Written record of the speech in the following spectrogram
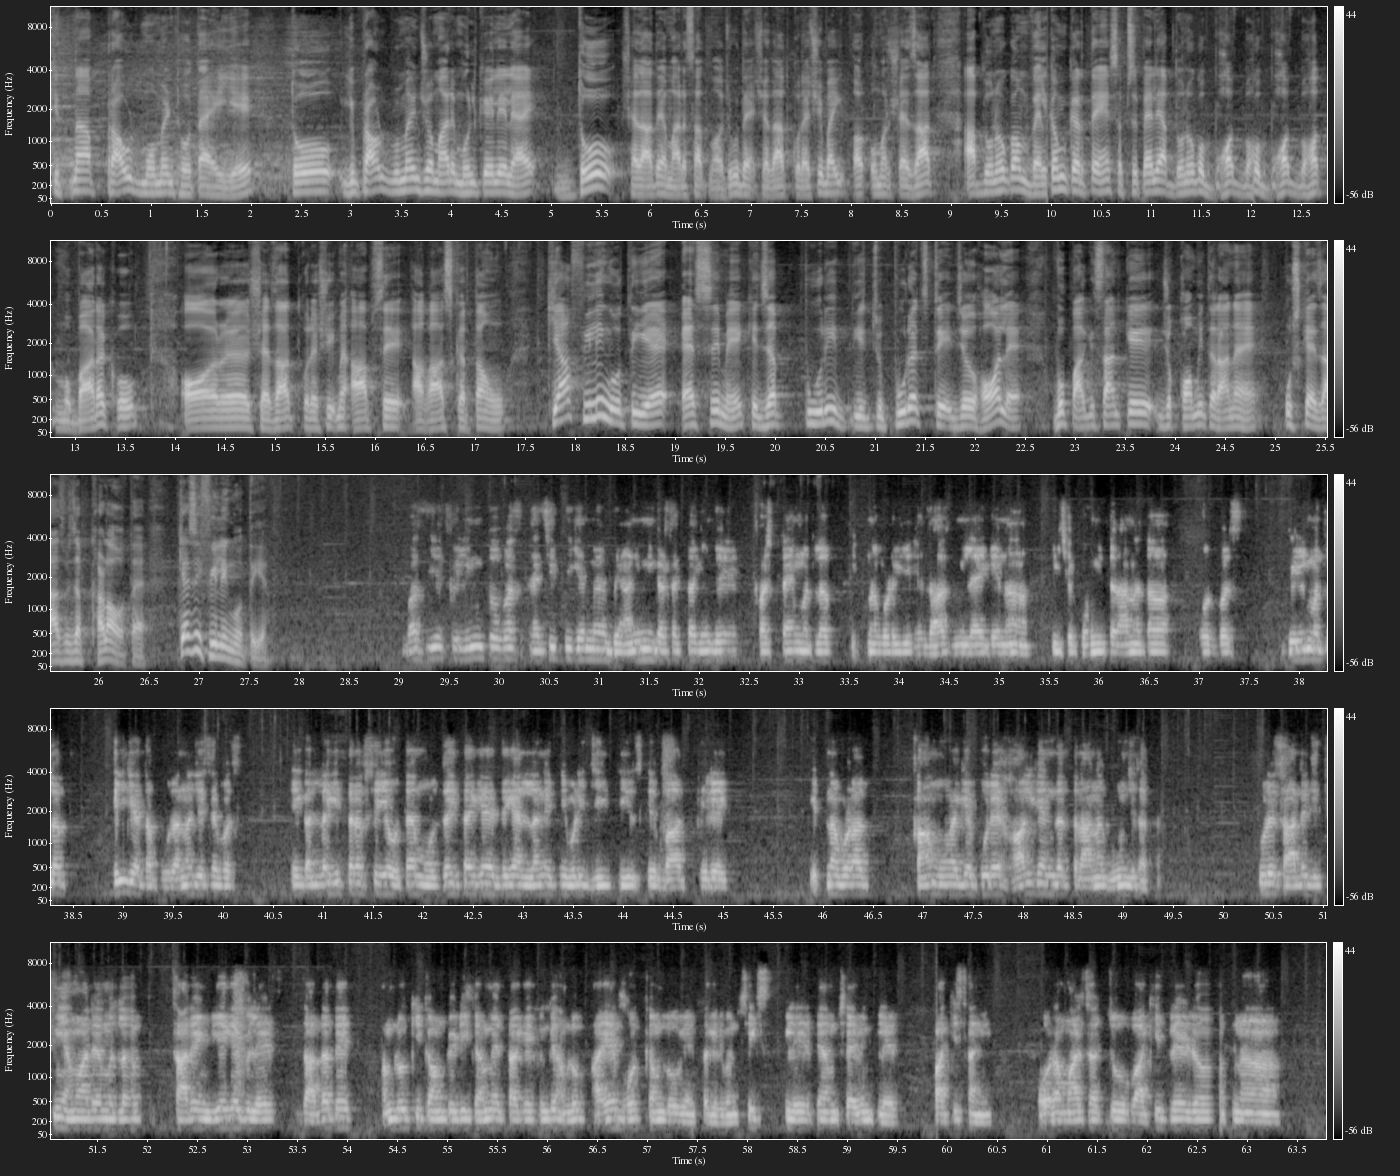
कितना प्राउड मोमेंट होता है ये। तो ये प्राउड मोमेंट जो हमारे मुल्क के लिए लाए, दो शहजादे हमारे साथ मौजूद हैं, शहजाद कुरैशी भाई और उमर शहजाद। आप दोनों को हम वेलकम करते हैं। सबसे पहले आप दोनों को बहुत बहुत बहुत बहुत मुबारक हो। और शहजाद कुरैशी, मैं आपसे आगाज़ करता हूँ, क्या फीलिंग होती है ऐसे में कि जब पूरी जो पूरा स्टेज जो हॉल है, वो पाकिस्तान के जो कौमी तराना है, उसके एजाज़ में जब खड़ा होता है, कैसी फीलिंग होती है? बस ये फीलिंग तो बस ऐसी थी कि मैं बयान ही नहीं कर सकता क्योंकि फ़र्स्ट टाइम मतलब इतना बड़ा ये एजाज मिला है कि ना, पीछे कौमी तराना था और बस दिल मतलब हिल गया था पूरा ना, जैसे बस एक अल्लाह की तरफ़ से ये होता है मुआवजा ही था कि देखे अल्लाह ने इतनी बड़ी जीत दी, उसके बाद फिर एक इतना बड़ा काम हुआ कि पूरे हॉल के अंदर तराना गूंज रहा था। पूरे सारे जितनी हमारे मतलब सारे इंडिया के प्लेयर्स ज़्यादा थे हम लोग की काउंटेडी कम है ताकि क्योंकि हम लोग आए बहुत कम लोग हैं, तकरीबन सिक्स प्लेयर थे, हम सेवन प्लेयर पाकिस्तानी। और हमारे साथ जो बाकी प्लेयर अपना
